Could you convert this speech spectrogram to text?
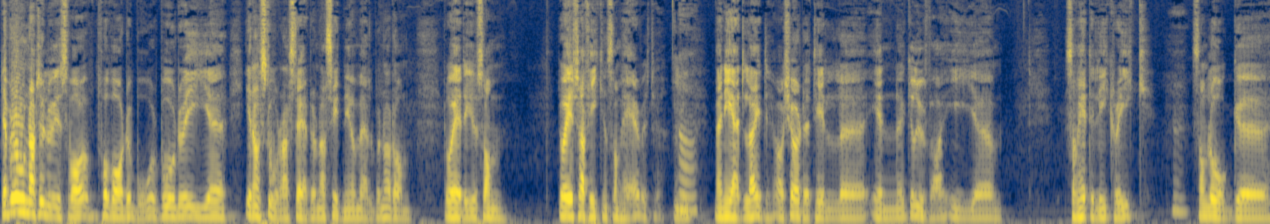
Det beror naturligtvis på var du bor. Bor du i, eh, i de stora städerna Sydney och Melbourne och de, då är det ju som då är trafiken som här vet du. Mm. Men i Adelaide, jag körde till eh, en gruva i eh, som heter Lee Creek Mm. som låg eh,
